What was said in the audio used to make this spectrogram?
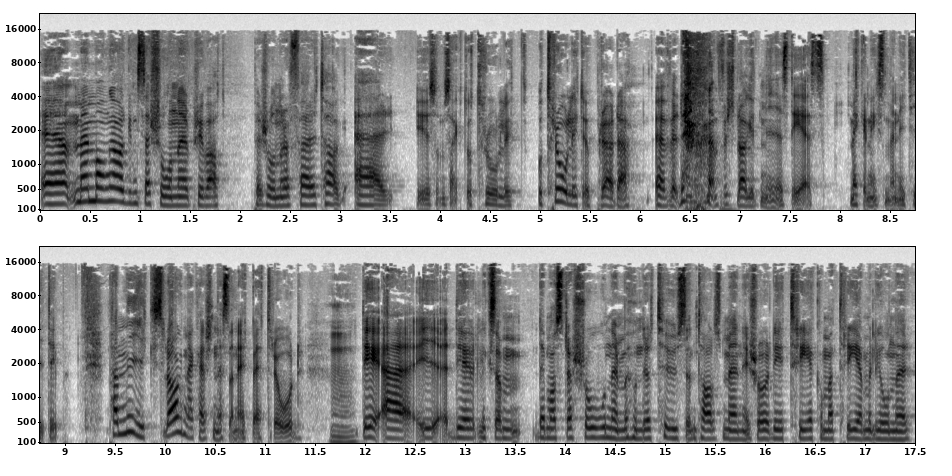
Eh, men många organisationer, privatpersoner och företag är ju som sagt otroligt, otroligt upprörda över det här förslaget med ISDS, mekanismen i TTIP. Panikslagna kanske nästan är ett bättre ord. Det är, det är liksom demonstrationer med hundratusentals människor, det är 3,3 miljoner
